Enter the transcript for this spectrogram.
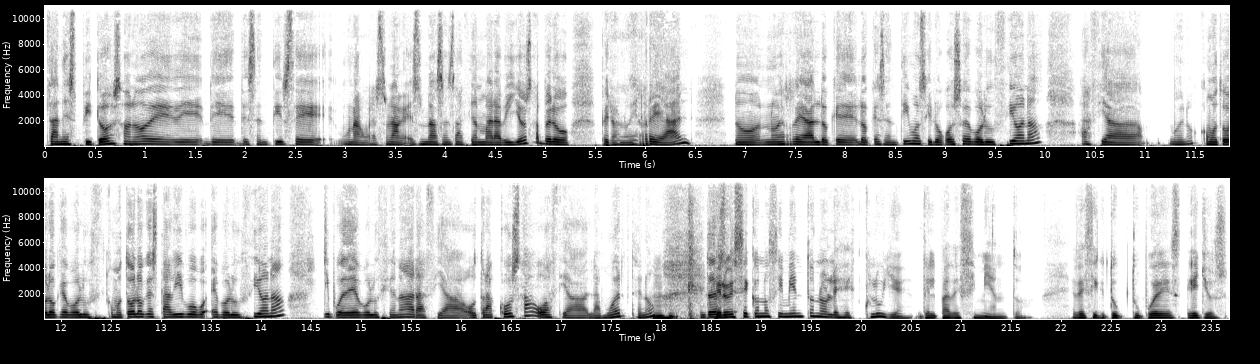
tan espitoso, ¿no? De, sentirse, una, es, una, es una sensación maravillosa, pero, pero no es real, no, no es real lo que, lo que sentimos y luego eso evoluciona hacia, bueno, como todo lo que como todo lo que está vivo evoluciona y puede evolucionar hacia otra cosa o hacia la muerte, ¿no? pero ese conocimiento no les excluye del padecimiento. Es decir, tú, tú puedes, ellos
